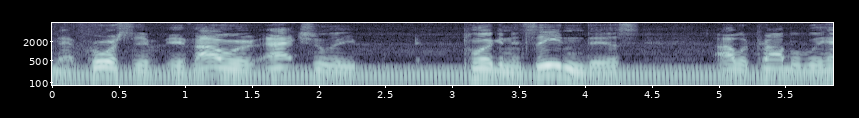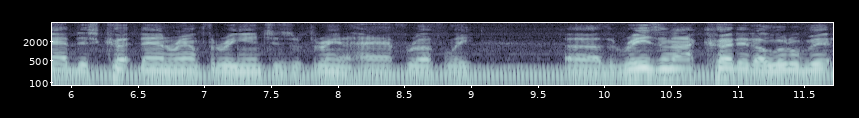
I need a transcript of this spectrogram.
Now of course if, if I were actually plugging and seeding this I would probably have this cut down around three inches or three and a half roughly uh, the reason I cut it a little bit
